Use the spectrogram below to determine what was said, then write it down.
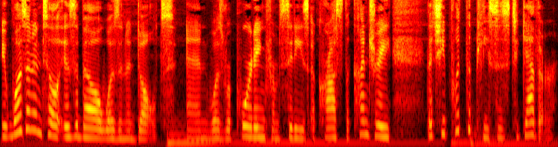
It wasn't until Isabel was an adult and was reporting from cities across the country that she put the pieces together.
